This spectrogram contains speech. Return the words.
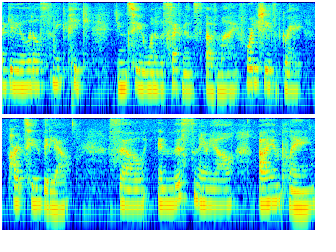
I'd give you a little sneak peek into one of the segments of my 40 Shades of Grey Part 2 video. So, in this scenario, I am playing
